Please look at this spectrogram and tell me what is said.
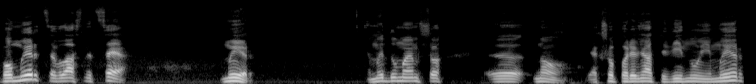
Бо мир це власне це. Мир. Ми думаємо, що е, ну, якщо порівняти війну і мир,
